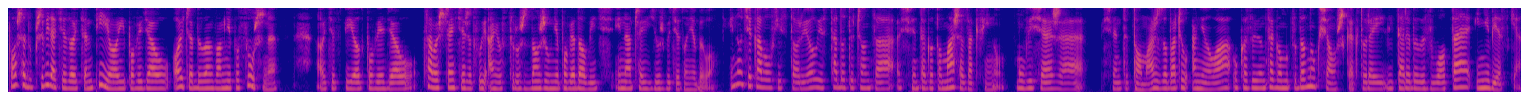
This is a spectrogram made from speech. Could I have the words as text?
poszedł przywitać się z ojcem Pio i powiedział: Ojcze, byłem wam nieposłuszny. A ojciec Pio odpowiedział: Całe szczęście, że twój anioł stróż zdążył mnie powiadomić, inaczej już by cię tu nie było. Inną ciekawą historią jest ta dotycząca świętego Tomasza z Akwinu. Mówi się, że Święty Tomasz zobaczył anioła ukazującego mu cudowną książkę, której litery były złote i niebieskie.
